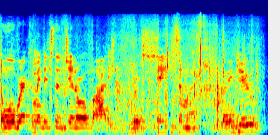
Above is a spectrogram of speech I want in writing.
and we'll recommend it to the general body. Thank you so much. Thank you.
